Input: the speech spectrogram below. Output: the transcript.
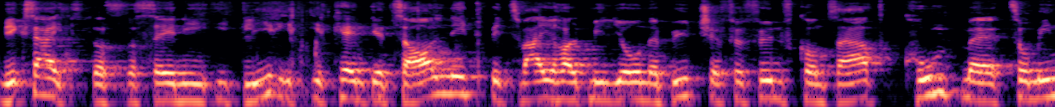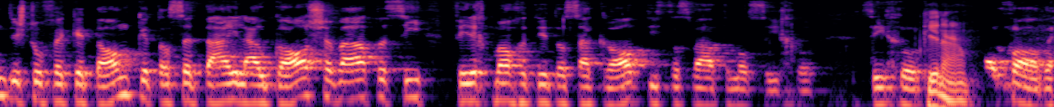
wie gesagt, das, das sehe ich gleich. Ich, ich kenne die Zahl nicht. Bei zweieinhalb Millionen Budget für fünf Konzerte kommt man zumindest auf den Gedanken, dass ein Teil auch Gagen werden sein. Vielleicht machen die das auch gratis. Das werden wir sicher, sicher genau. erfahren.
